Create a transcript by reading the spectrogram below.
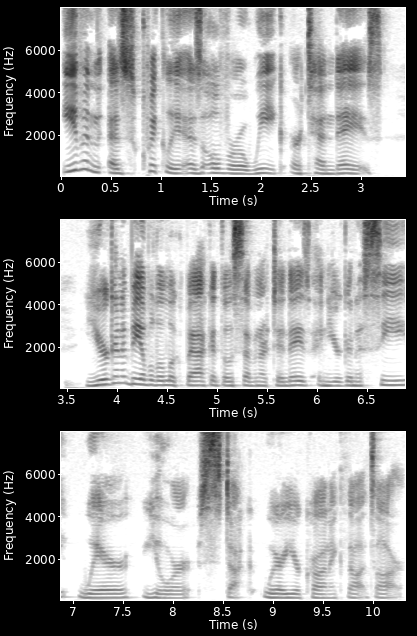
even as quickly as over a week or 10 days, you're going to be able to look back at those seven or 10 days and you're going to see where you're stuck, where your chronic thoughts are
